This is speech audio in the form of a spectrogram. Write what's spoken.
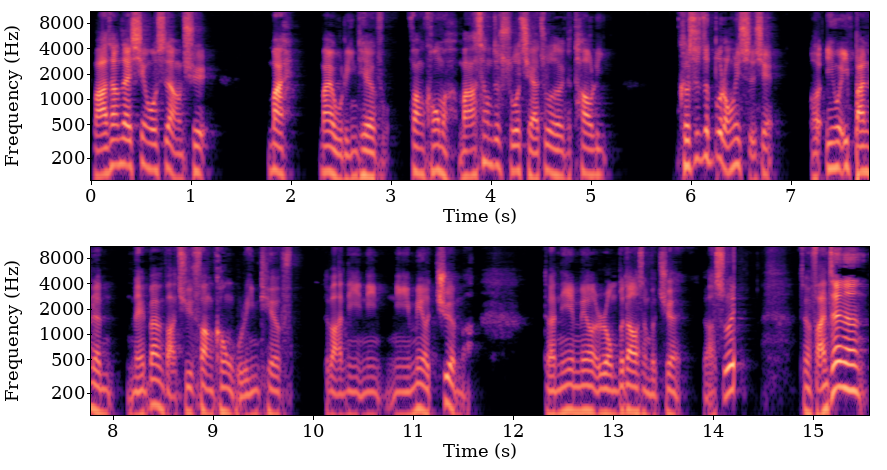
马上在现货市场去卖卖五零 ETF，放空嘛，马上就锁起来做了一个套利。可是这不容易实现哦，因为一般人没办法去放空五零 ETF，对吧？你你你没有券嘛，对吧？你也没有融不到什么券，对吧？所以这反正呢，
